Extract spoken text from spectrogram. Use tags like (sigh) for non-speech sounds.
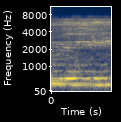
me.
